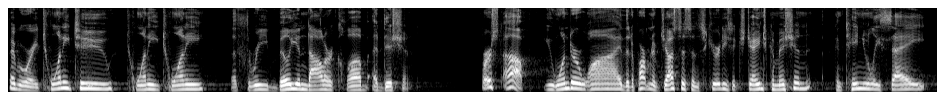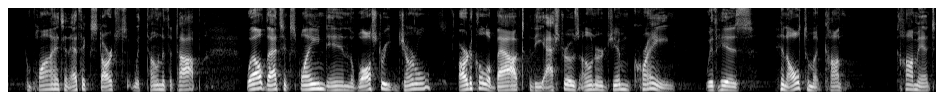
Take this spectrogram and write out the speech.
February 22, 2020, the $3 billion club edition. First up, you wonder why the Department of Justice and Securities Exchange Commission continually say compliance and ethics starts with tone at the top. Well, that's explained in the Wall Street Journal article about the Astros owner Jim Crane with his penultimate con- comment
